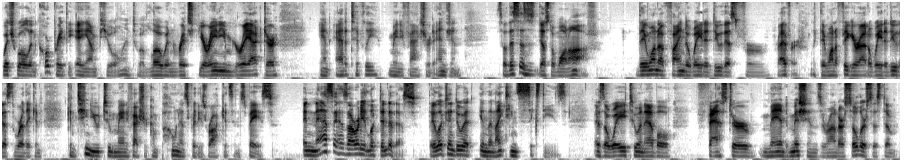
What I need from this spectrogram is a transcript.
which will incorporate the AM fuel into a low enriched uranium reactor and additively manufactured engine. So this isn't just a one off. They want to find a way to do this forever. Like they want to figure out a way to do this where they can continue to manufacture components for these rockets in space. And NASA has already looked into this. They looked into it in the 1960s as a way to enable faster manned missions around our solar system.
